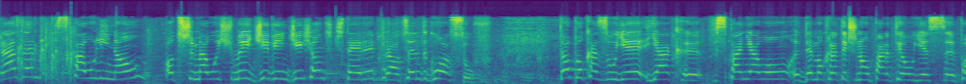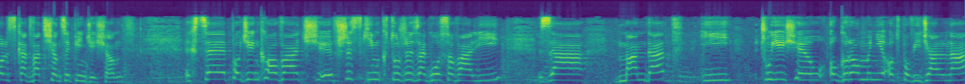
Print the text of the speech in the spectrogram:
Razem z Pauliną otrzymałyśmy 94% głosów. To pokazuje, jak e, wspaniałą, demokratyczną partią jest e, Polska 2050. Chcę podziękować e, wszystkim, którzy zagłosowali za mandat i czuję się ogromnie odpowiedzialna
